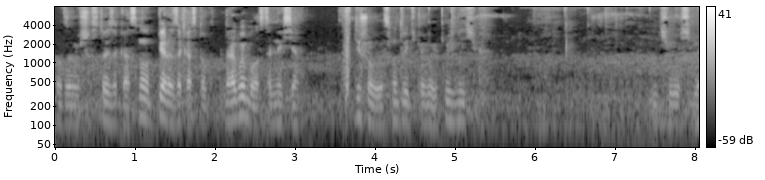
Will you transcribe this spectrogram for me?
Вот уже шестой заказ. Ну, первый заказ только. Дорогой был, остальные все дешевые. Смотрите, какой кузнечик. Ничего себе.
